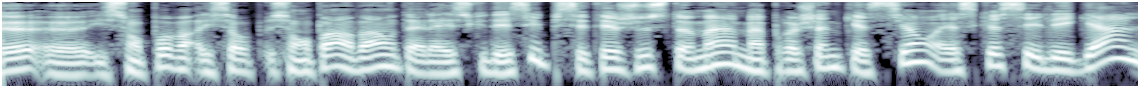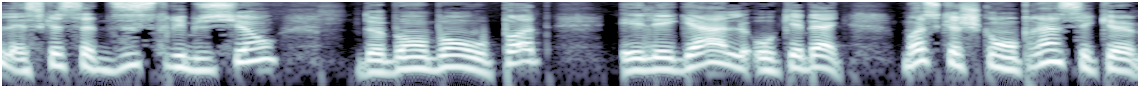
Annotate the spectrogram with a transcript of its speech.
euh, ne sont, ils sont, pas en vente à la SQDC. Puis c'était justement ma prochaine question. Est-ce que c'est légal? Est-ce que cette distribution de bonbons aux potes est légale au Québec? Moi, ce que je comprends, c'est que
